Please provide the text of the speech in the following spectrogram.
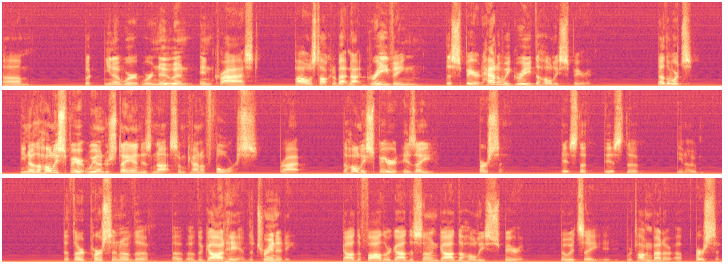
um, but you know, we're we're new in, in Christ. Paul is talking about not grieving the Spirit. How do we grieve the Holy Spirit? In other words, you know, the Holy Spirit we understand is not some kind of force, right? The Holy Spirit is a person. It's the it's the you know, the third person of the of, of the Godhead, the Trinity, God the Father, God the Son, God the Holy Spirit. So it's a we're talking about a, a person,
